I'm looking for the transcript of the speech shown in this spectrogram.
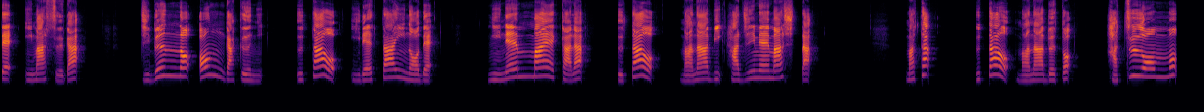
ていますが、自分の音楽に歌を入れたいので、2年前から歌を学び始めました。また、歌を学ぶと発音も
